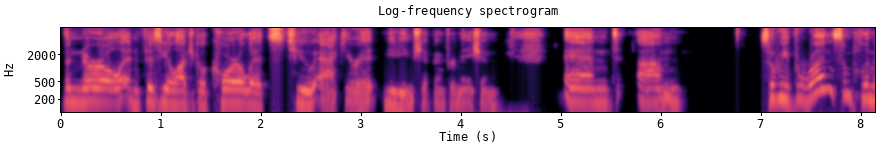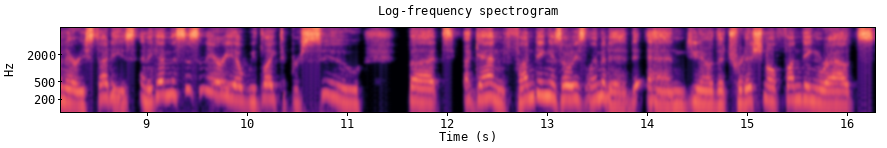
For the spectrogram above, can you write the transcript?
the neural and physiological correlates to accurate mediumship information, and um, so we've run some preliminary studies. And again, this is an area we'd like to pursue, but again, funding is always limited and, you know, the traditional funding routes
